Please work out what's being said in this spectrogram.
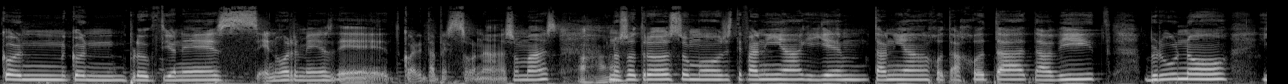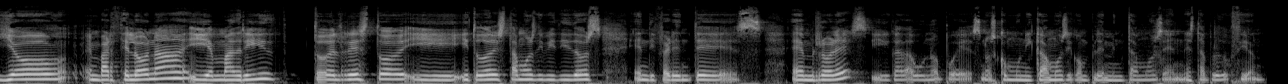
con, con producciones enormes de 40 personas o más. Ajá. Nosotros somos Estefanía, Guillem, Tania, JJ, David, Bruno, yo en Barcelona y en Madrid todo el resto y, y todos estamos divididos en diferentes em, roles y cada uno pues nos comunicamos y complementamos en esta producción.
